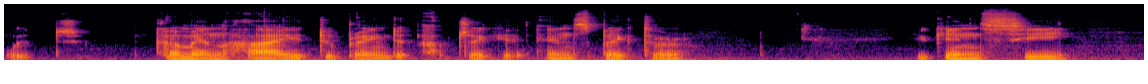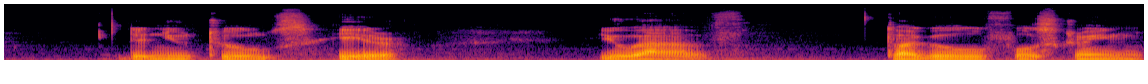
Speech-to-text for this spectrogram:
which command I to bring the object inspector. You can see the new tools here. You have toggle full screen,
